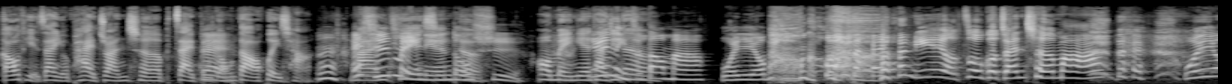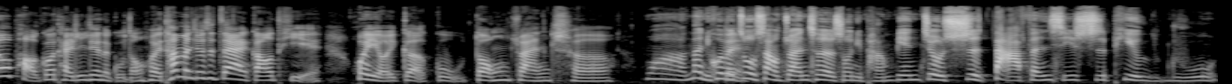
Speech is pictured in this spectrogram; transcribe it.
高铁站有派专车在股东到会场，嗯，哎、蛮其实每年都是。哦，每年因为你知道吗？我也有跑过 你也有坐过专车吗？对我也有跑过台积电的股东会，他们就是在高铁会有一个股东专车，哇，那你会不会坐上专车的时候，你旁边就是大分析师，譬如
